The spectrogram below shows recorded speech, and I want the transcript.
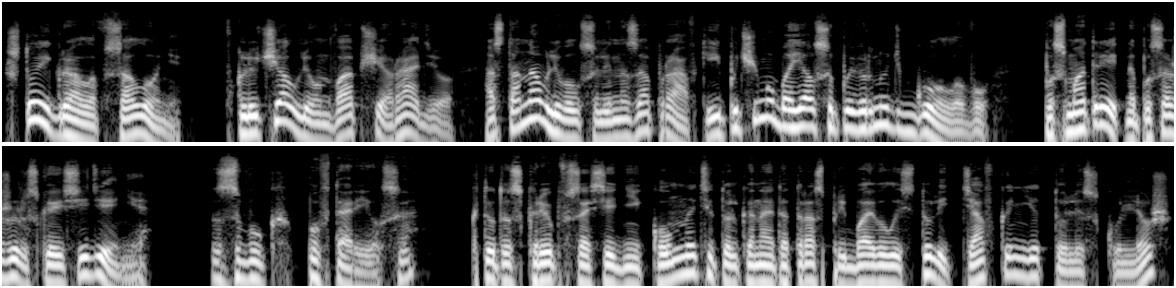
Что играло в салоне? Включал ли он вообще радио? Останавливался ли на заправке? И почему боялся повернуть голову? Посмотреть на пассажирское сиденье? Звук повторился. Кто-то скреб в соседней комнате, только на этот раз прибавилось то ли тявканье, то ли скулеж.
